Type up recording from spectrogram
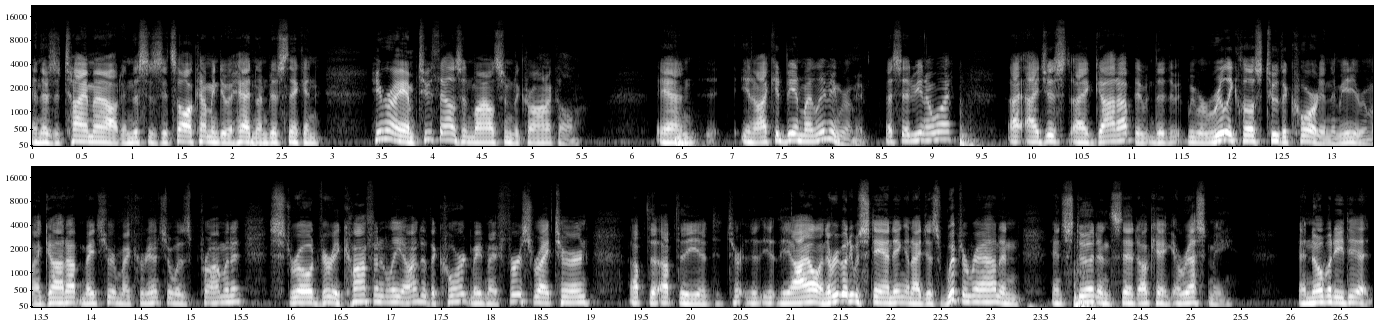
and there's a timeout, and this is it's all coming to a head, and I'm just thinking, here I am, 2,000 miles from the Chronicle, and you know I could be in my living room. I said, you know what? I, I just I got up. It, the, we were really close to the court in the media room. I got up, made sure my credential was prominent, strode very confidently onto the court, made my first right turn up the up the, uh, the, the aisle, and everybody was standing, and I just whipped around and and stood and said, "Okay, arrest me," and nobody did.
